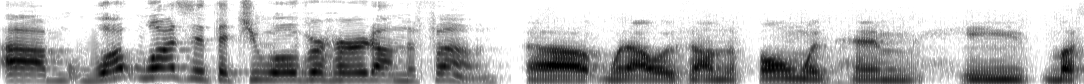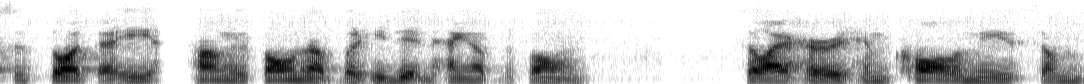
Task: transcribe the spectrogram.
um, what was it that you overheard on the phone? Uh, when I was on the phone with him, he must have thought that he hung his phone up, but he didn't hang up the phone. So I heard him calling me some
